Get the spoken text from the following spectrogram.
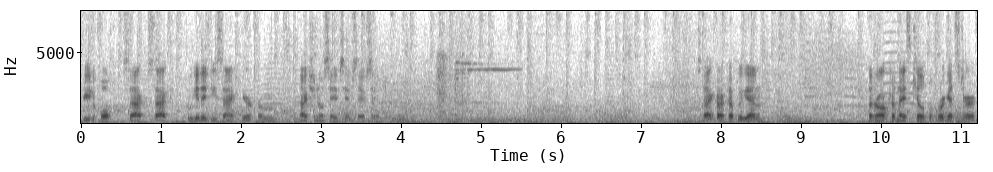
Beautiful. Stack, stack. Can we get a D-sack here from... Actually, no, save, save, save, save. Stack back up again. Then rock a nice kill before it gets to her.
